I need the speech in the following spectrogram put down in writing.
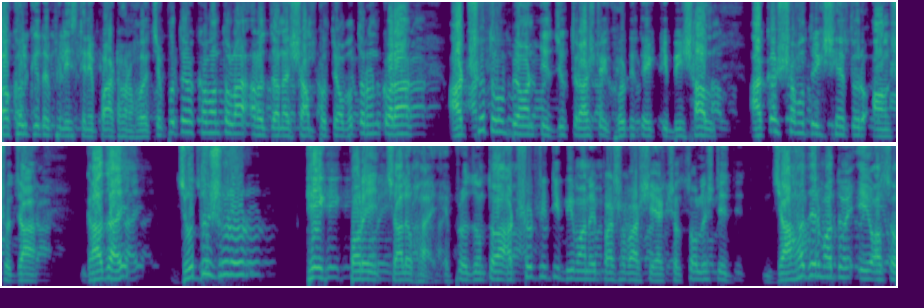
দখলকৃত ফিলিস্তিনে পাঠানো হয়েছে। প্রতিরক্ষা মন্ত্রণালয় আরও জানায়, সম্প্রতি অবতরণ করা আটশোতম বিমানটি যুক্তরাষ্ট্রে ঘটিত একটি বিশাল আকাশ সামুদ্রিক সেতুর অংশ যা গাজায় যুদ্ধ শুরুর ঠিক পরে চালু হয়। এ পর্যন্ত আটষট্টি বিমানের পাশাপাশি একশো চল্লিশটি জাহাজের মাধ্যমে এই অস্ত্র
